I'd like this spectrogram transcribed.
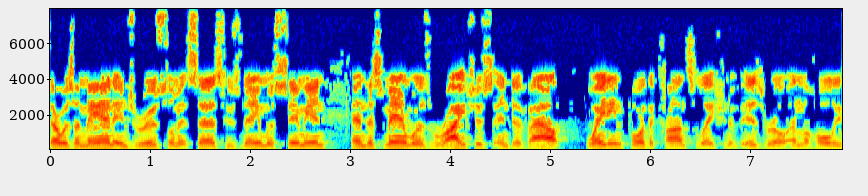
There was a man in Jerusalem, it says, whose name was Simeon, and this man was righteous and devout, waiting for the consolation of Israel, and the Holy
